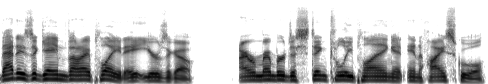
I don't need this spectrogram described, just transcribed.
that is a game that I played eight years ago. I remember distinctly playing it in high school.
